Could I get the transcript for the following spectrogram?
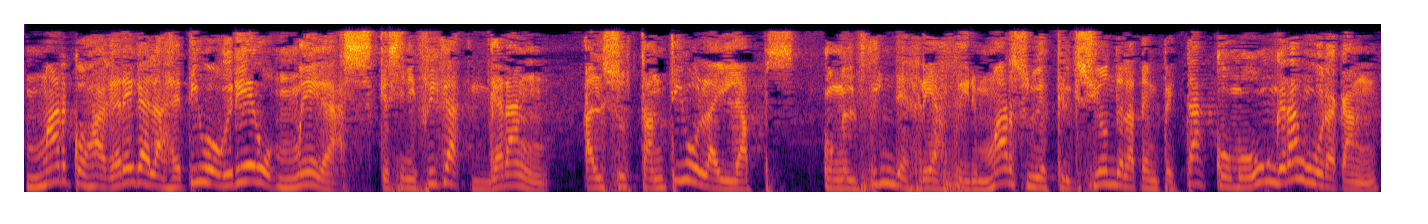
Marcos agrega el adjetivo griego megas, que significa gran, al sustantivo lailaps con el fin de reafirmar su descripción de la tempestad como un gran huracán.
